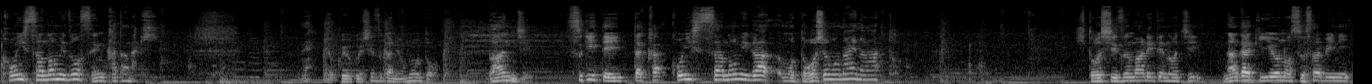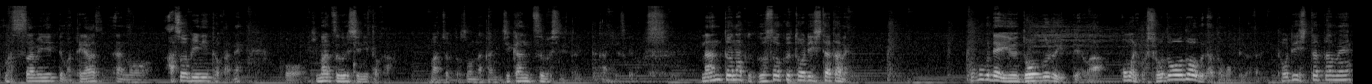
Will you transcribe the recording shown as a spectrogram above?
恋しさのみぞせん方なき。ね、よくよく静かに思うと万事過ぎていったか恋しさのみがもうどうしようもないなと。人静まりて後長き世のすさびに、まあ、すさびにって、まあ、手あの遊びにとかねこう暇つぶしにとかまあちょっとそんな感じ時間潰しにといった感じですけどなんとなく具足取りしたためここでいう道具類っていうのは主に書道道具だと思ってください。取りしたため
